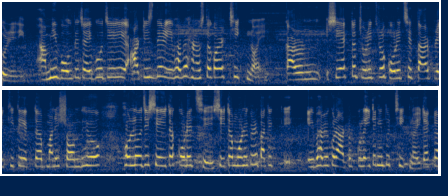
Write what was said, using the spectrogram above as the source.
করিনি। আমি বলতে চাইব যে আর্টিস্টদের এইভাবে হেনস্থা করা ঠিক নয়। কারণ সে একটা চরিত্র করেছে, তার প্রেক্ষিতে একটা মানে সন্দেহ হলো যে সে এটা করেছে। সেটা মনে করে তাকে এইভাবে করে আটক করল এটা কিন্তু ঠিক নয়। এটা একটা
